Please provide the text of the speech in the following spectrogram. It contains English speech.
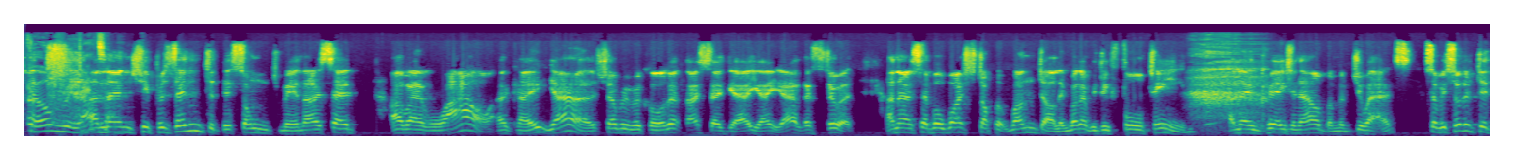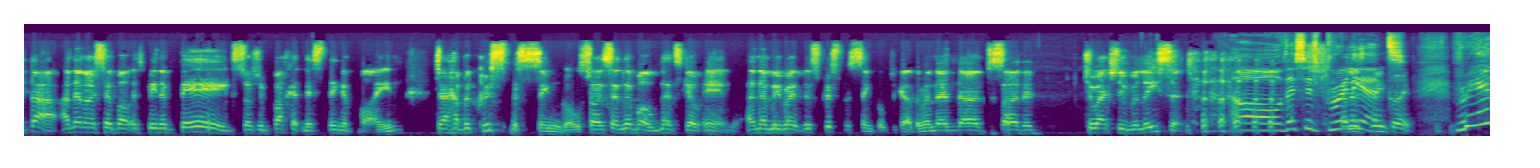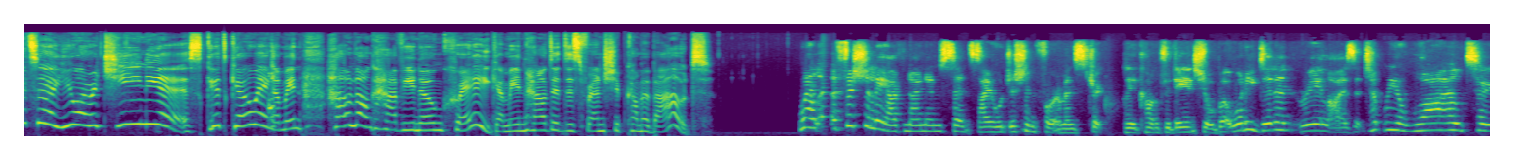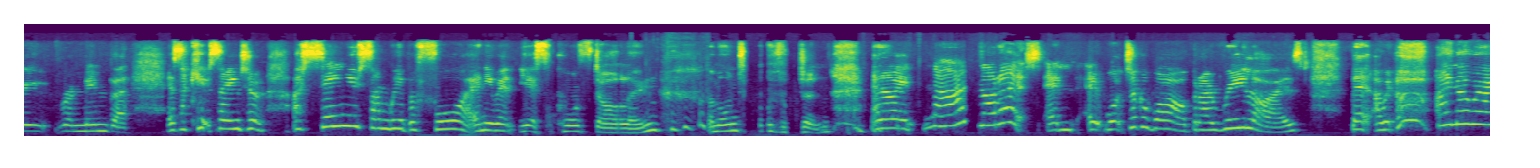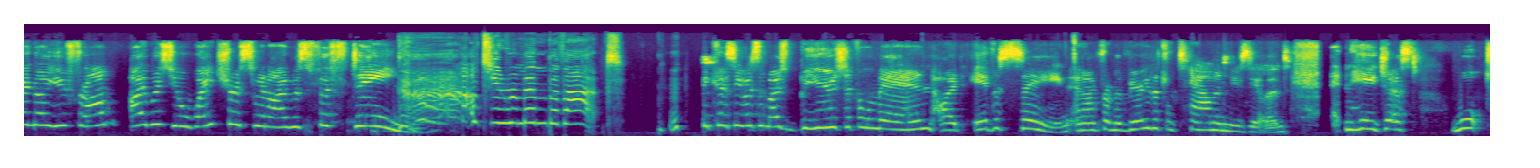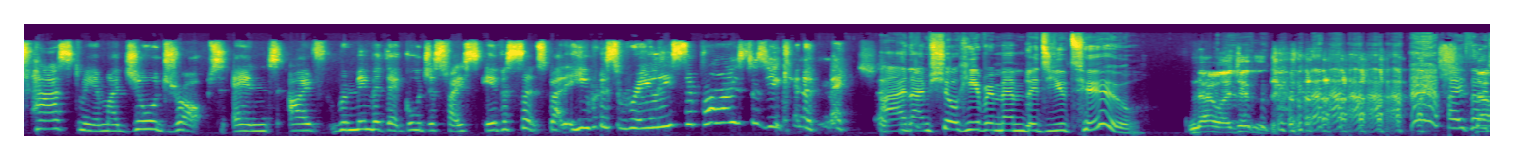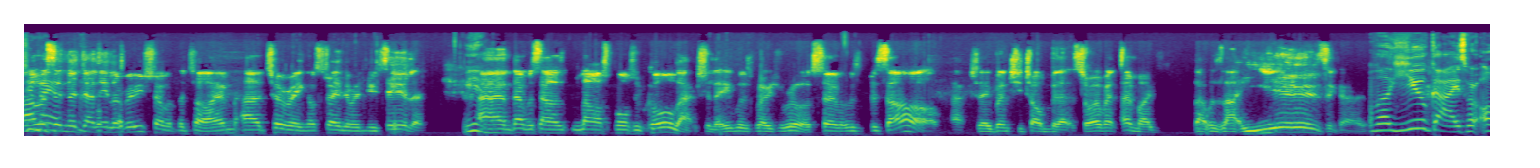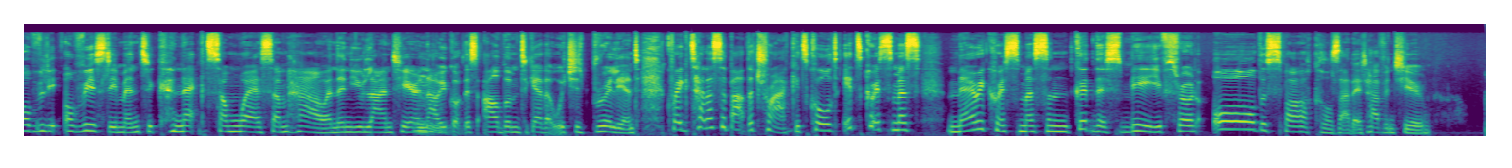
Oh, and then she presented this song to me, and I said. I went, wow, okay, yeah, shall we record it? I said, yeah, yeah, yeah, let's do it. And then I said, well, why stop at one, darling? Why don't we do 14 and then create an album of duets? So we sort of did that. And then I said, well, it's been a big sort of bucket list thing of mine to have a Christmas single. So I said, well, let's go in. And then we wrote this Christmas single together and then uh, decided to actually release it. Oh, this is And it's been brilliant. great. Rietta, you are a genius. Good going. I mean, how long have you known Craig? I mean, how did this friendship come about? Well, officially, I've known him since I auditioned for him in Strictly Confidential. But what he didn't realize, it took me a while to remember, is I kept saying to him, I've seen you somewhere before. And he went, Yes, of course, darling. I'm on television. And I went, No, it's not it. And it what took a while, but I realized that I went, oh, I know where I know you from. I was your waitress when I was 15. How do you remember that? Because he was the most beautiful man I'd ever seen. And I'm from a very little town in New Zealand. And he just walked past me and my jaw dropped. And I've remembered that gorgeous face ever since. But he was really surprised, as you can imagine. And I'm sure he remembered you too. No, I didn't. I thought No, you I was in the Danny La Rue show at the time, uh, touring Australia and New Zealand. Yeah. And that was our last port of call, actually, was Rotorua. So it was bizarre, actually, when she told me that story. I went, oh my, that was like years ago. Well, you guys were obvi- obviously meant to connect somewhere, somehow, and then you land here, and now mm. you've got this album together, which is brilliant. Craig, tell us about the track. It's called It's Christmas, Merry Christmas, and goodness me, you've thrown all the sparkles at it, haven't you?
